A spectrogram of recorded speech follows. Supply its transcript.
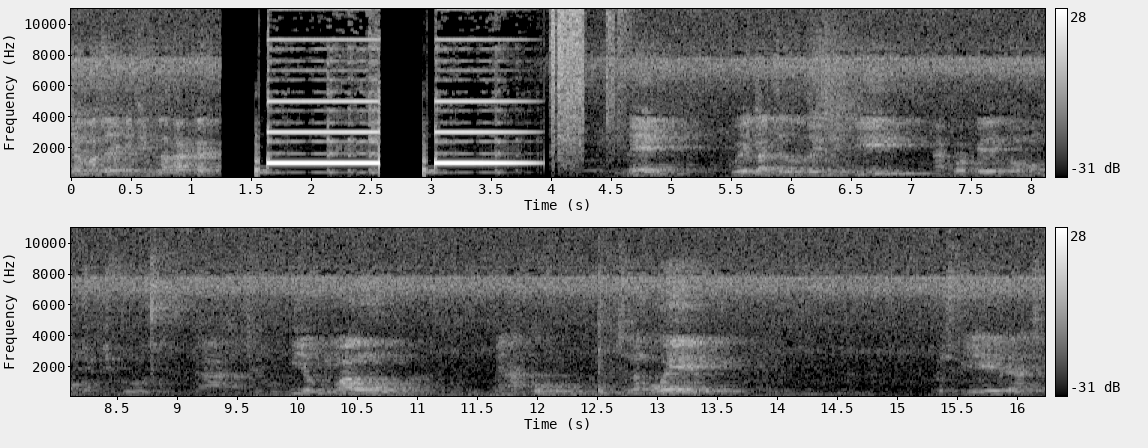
zaman saya juga ada ini gue tak celok ini oke ngomong jujur. Nah jujur gue ya gue mau. Nah aku seneng kue terus biar reaksi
